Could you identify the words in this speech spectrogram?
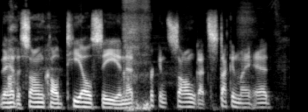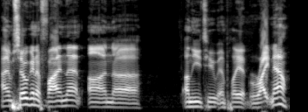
They had a song called TLC, and that freaking song got stuck in my head. I'm so gonna find that on uh on the YouTube and play it right now.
